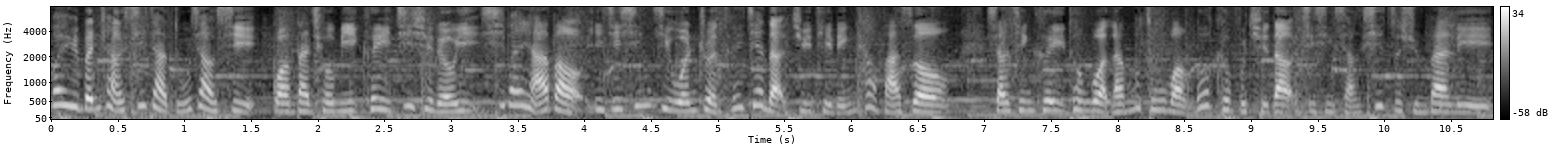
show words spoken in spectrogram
关于本场西甲独角戏，广大球迷可以继续留意西班牙宝以及星级稳准推荐的具体临场发送，详情可以通过栏目组网络客服渠道进行详细咨询办理。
